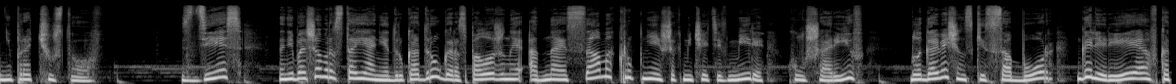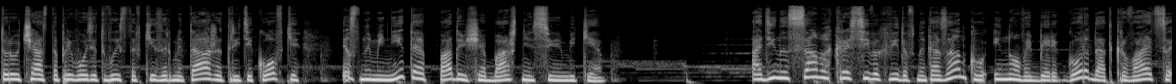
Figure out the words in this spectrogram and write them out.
не прочувствовав. Здесь на небольшом расстоянии друг от друга расположены одна из самых крупнейших мечетей в мире — Кул-Шариф, Благовещенский собор, галерея, в которую часто привозят выставки из Эрмитажа, Третьяковки и знаменитая падающая башня Сюембике. Один из самых красивых видов на Казанку и новый берег города открывается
